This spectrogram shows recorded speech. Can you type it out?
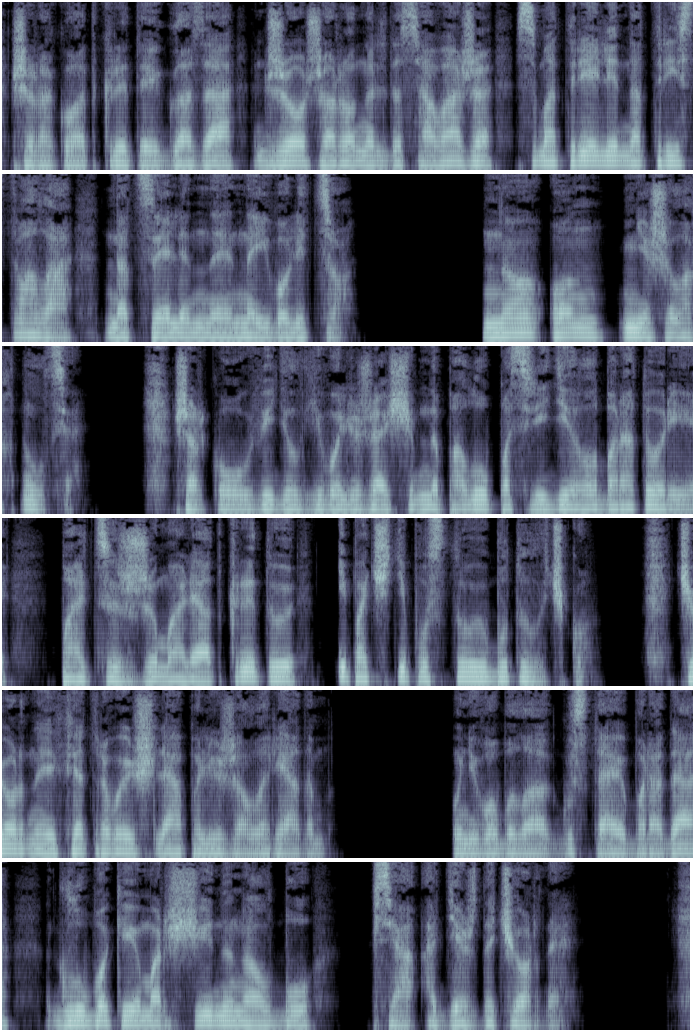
Широко открытые глаза Джоша Рональда Саважа смотрели на три ствола, нацеленные на его лицо. Но он не шелохнулся. Шарко увидел его лежащим на полу посреди лаборатории. Пальцы сжимали открытую и почти пустую бутылочку. Черная фетровая шляпа лежала рядом. У него была густая борода, глубокие морщины на лбу, вся одежда черная.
